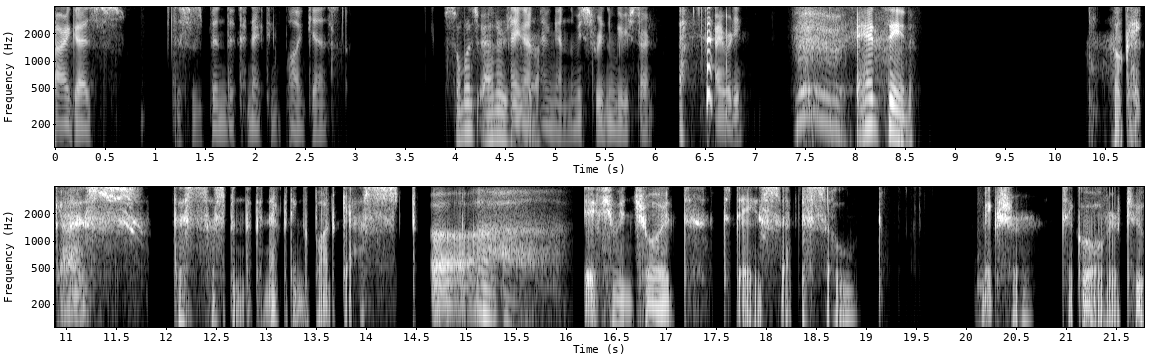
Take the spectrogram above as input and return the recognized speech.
right, guys. This has been the Connecting Podcast. So much energy. Hang on, bro. hang on. Let me start. Let me restart. All right, ready? and scene. Okay, guys. This has been the Connecting Podcast. Ugh. If you enjoyed today's episode, make sure to go over to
